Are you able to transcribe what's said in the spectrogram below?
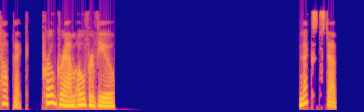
Topic: Program overview. Next Step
